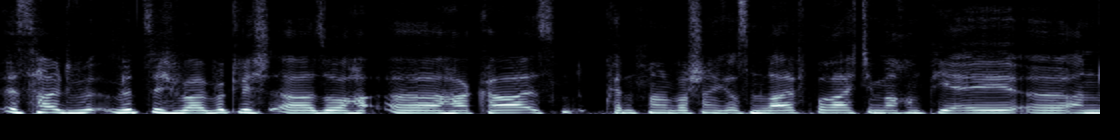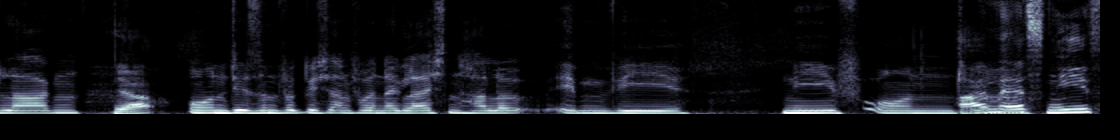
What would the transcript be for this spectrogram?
ist halt witzig, weil wirklich, also HK ist, kennt man wahrscheinlich aus dem Live-Bereich, die machen PA-Anlagen. ja. Und die sind wirklich einfach in der gleichen Halle eben wie Neve und. AMS äh, Neve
